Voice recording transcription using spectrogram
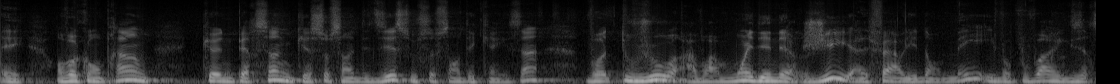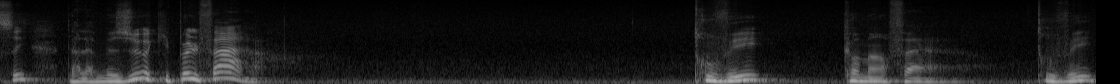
Et on va comprendre qu'une personne qui a 70 ou 75 ans va toujours avoir moins d'énergie à le faire les dons, mais il va pouvoir exercer dans la mesure qu'il peut le faire. Trouver comment faire, trouver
